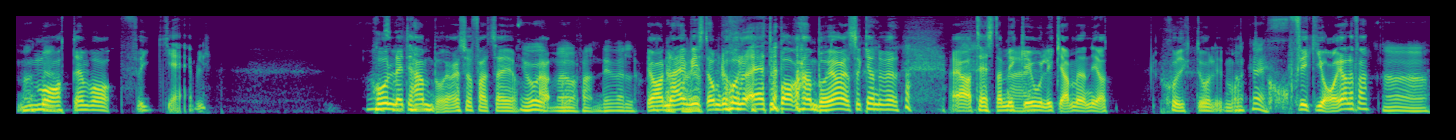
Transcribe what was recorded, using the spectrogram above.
Okej. Maten var för jävlig. Håll dig till hamburgare i så fall säger jag. Jo, Ja, jo, men vad fan, det är väl... Ja, nej visst, om du håller, äter bara hamburgare så kan du väl... Ja, Jag testar mycket Nej. olika men jag sjukt dålig mat. Okej. Fick jag i alla fall. Ja,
